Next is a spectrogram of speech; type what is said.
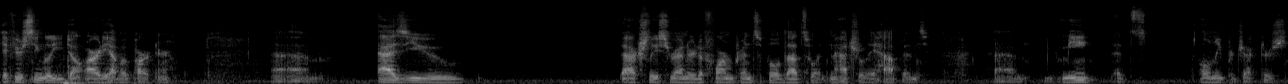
If you're single, you don't already have a partner. Um, as you actually surrender to form principle, that's what naturally happens. Um, me, it's only projectors.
